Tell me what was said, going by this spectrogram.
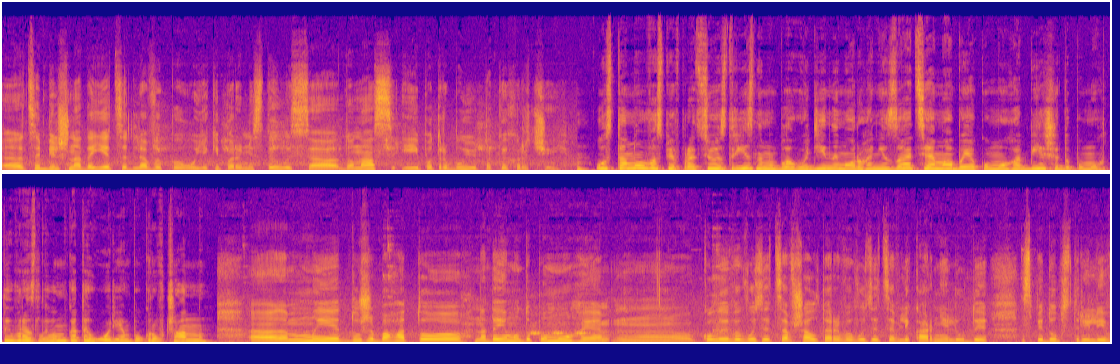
Е, Це більш надається для ВПО, які перемістилися до нас і потребують таких речей. Установа співпрацює з різними благодійними організаціями, аби якомога більше допомогти вразливим категоріям покровчан. Е, Ми дуже багато надаємо допомоги, коли вивозяться в шелтери, вивозяться в лікарні люди з-під обстрілів,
